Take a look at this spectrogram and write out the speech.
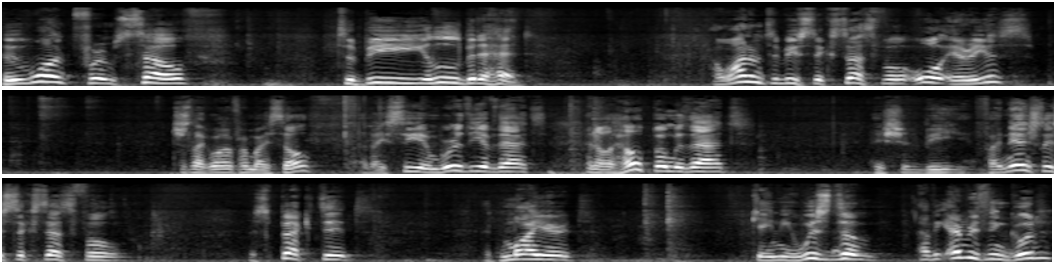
He'll want for himself to be a little bit ahead. I want him to be successful in all areas, just like I want for myself, and I see him worthy of that, and I'll help him with that. He should be financially successful, respected, admired, gaining wisdom, having everything good,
